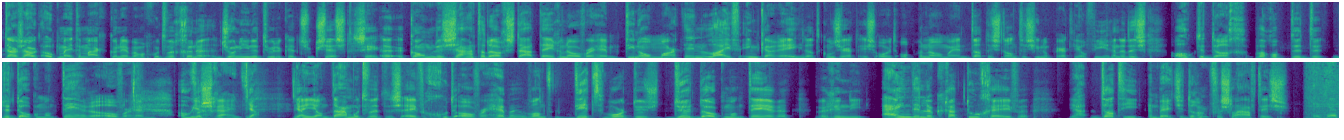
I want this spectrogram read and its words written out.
daar zou het ook mee te maken kunnen hebben. Maar goed, we gunnen Johnny natuurlijk het succes. Zeker. Eh, komende zaterdag staat tegenover hem Tino Martin live in Carré. Dat concert is ooit opgenomen en dat is dan te zien op RTL 4. En dat is ook de dag waarop de, de, de documentaire over hem Oh ja. verschijnt. Ja, ja. En Jan, daar moeten we het dus even goed over hebben. Want dit wordt dus de documentaire waarin hij eindelijk gaat toegeven ja, dat hij een beetje drankverslaafd is. Ik heb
